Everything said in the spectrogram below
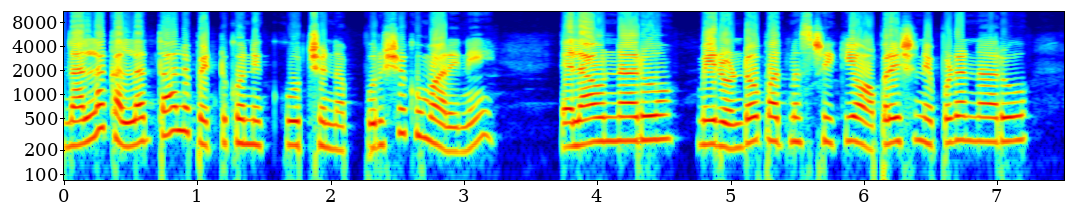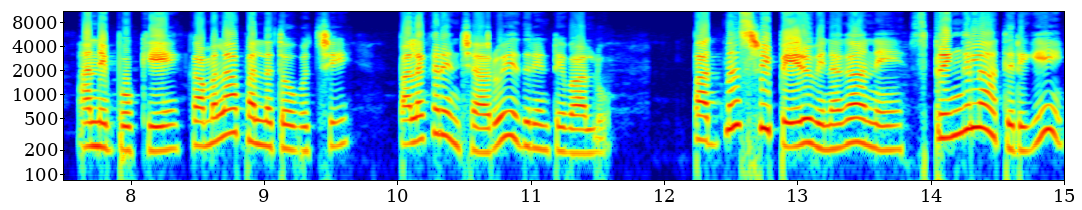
నల్ల కళ్ళద్దాలు పెట్టుకొని కూర్చున్న పురుషకుమారిని ఎలా ఉన్నారు? మీ రెండో పద్మశ్రీకి ఆపరేషన్ ఎప్పుడన్నారు? అని బొకే కమలా పళ్ళతో వచ్చి పలకరించారు ఎదురింటి వాళ్ళు. పద్మశ్రీ పేరు వినగానే స్ప్రింగ్లా తిరిగి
